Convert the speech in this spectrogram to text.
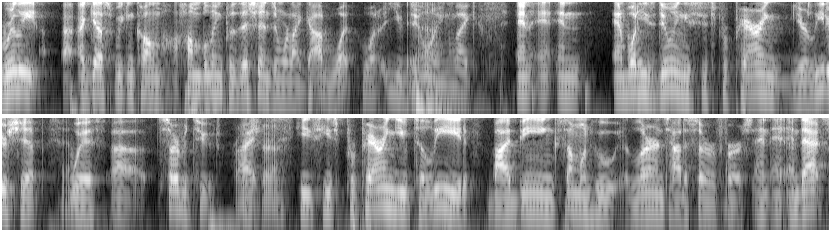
really, I guess we can call them humbling positions, and we're like, God, what what are you Yeah. doing? Like, and and. and what he's doing is he's preparing your leadership with uh, servitude, right? sure. He's he's preparing you to lead by being someone who learns how to serve first, and and, and that's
